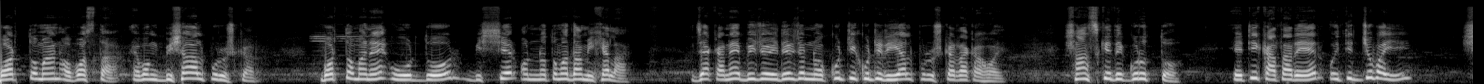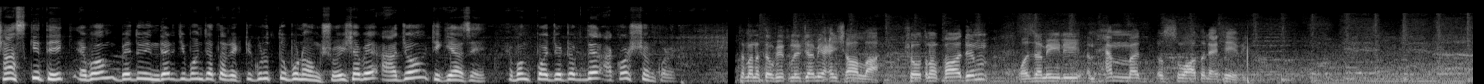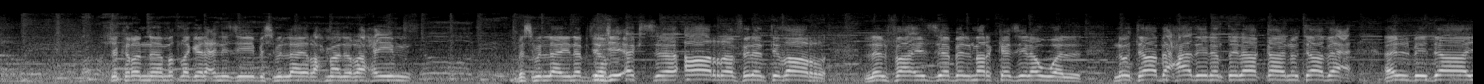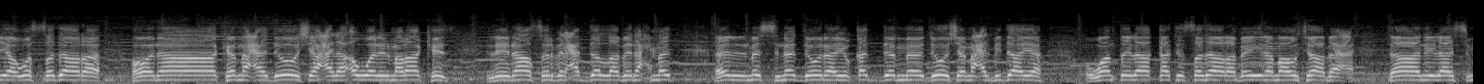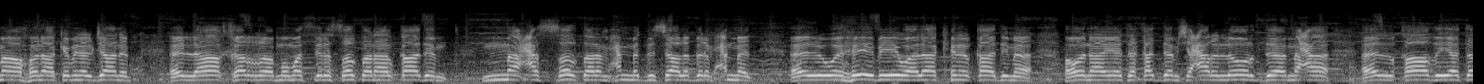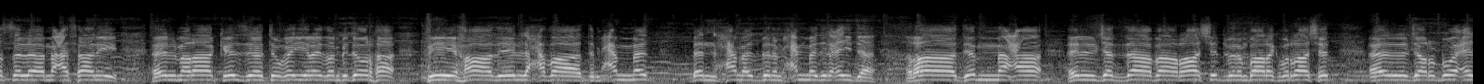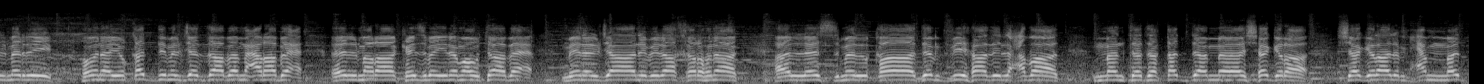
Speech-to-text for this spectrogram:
বর্তমান অবস্থা এবং বিশাল পুরস্কার বর্তমানে উর্দুর বিশ্বের অন্যতম দামি খেলা যেখানে বিজয়ীদের জন্য কোটি কোটি রিয়াল পুরস্কার রাখা হয় সাংস্কৃতিক গুরুত্ব এটি কাতারের ঐতিহ্যবাহী সাংস্কৃতিক এবং বেদুইনদের জীবনযাত্রার একটি গুরুত্বপূর্ণ অংশ হিসেবে আজও টিকে আছে এবং পর্যটকদের আকর্ষণ করে اتمنى التوفيق للجميع ان شاء الله شوطنا القادم وزميلي محمد الصواط العتيبي شكرا مطلق العنزي. بسم الله الرحمن الرحيم. بسم الله نبدأ. جي إكس آر في الانتظار للفائز بالمركز الأول. نتابع هذه الانطلاقة نتابع البداية والصدارة. هناك معدوشة على أول المراكز لناصر بن عبد الله بن أحمد. المسند هنا يقدم دوشة مع البداية وانطلاقة الصدارة بينما أتابع ثاني الأسماء هناك من الجانب. الآخر ممثل السلطنة القادم مع السلطنة محمد بن سالم بن محمد الوهيبي ولكن القادمة. هنا يتقدم شعار اللورد مع القاضيه تصل مع ثاني. المراكز تغير أيضا بدورها في هذه اللحظات. محمد بن حمد بن محمد العيدة رادم مع الجذابة راشد بن مبارك بن راشد. الجربوع المري. هنا يقدم الجذابة مع رابع. المراكز بينما أتابع من الجانب الآخر هناك. الاسم القادم في هذه اللحظات. من تتقدم شقرة. شقرة لمحمد.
